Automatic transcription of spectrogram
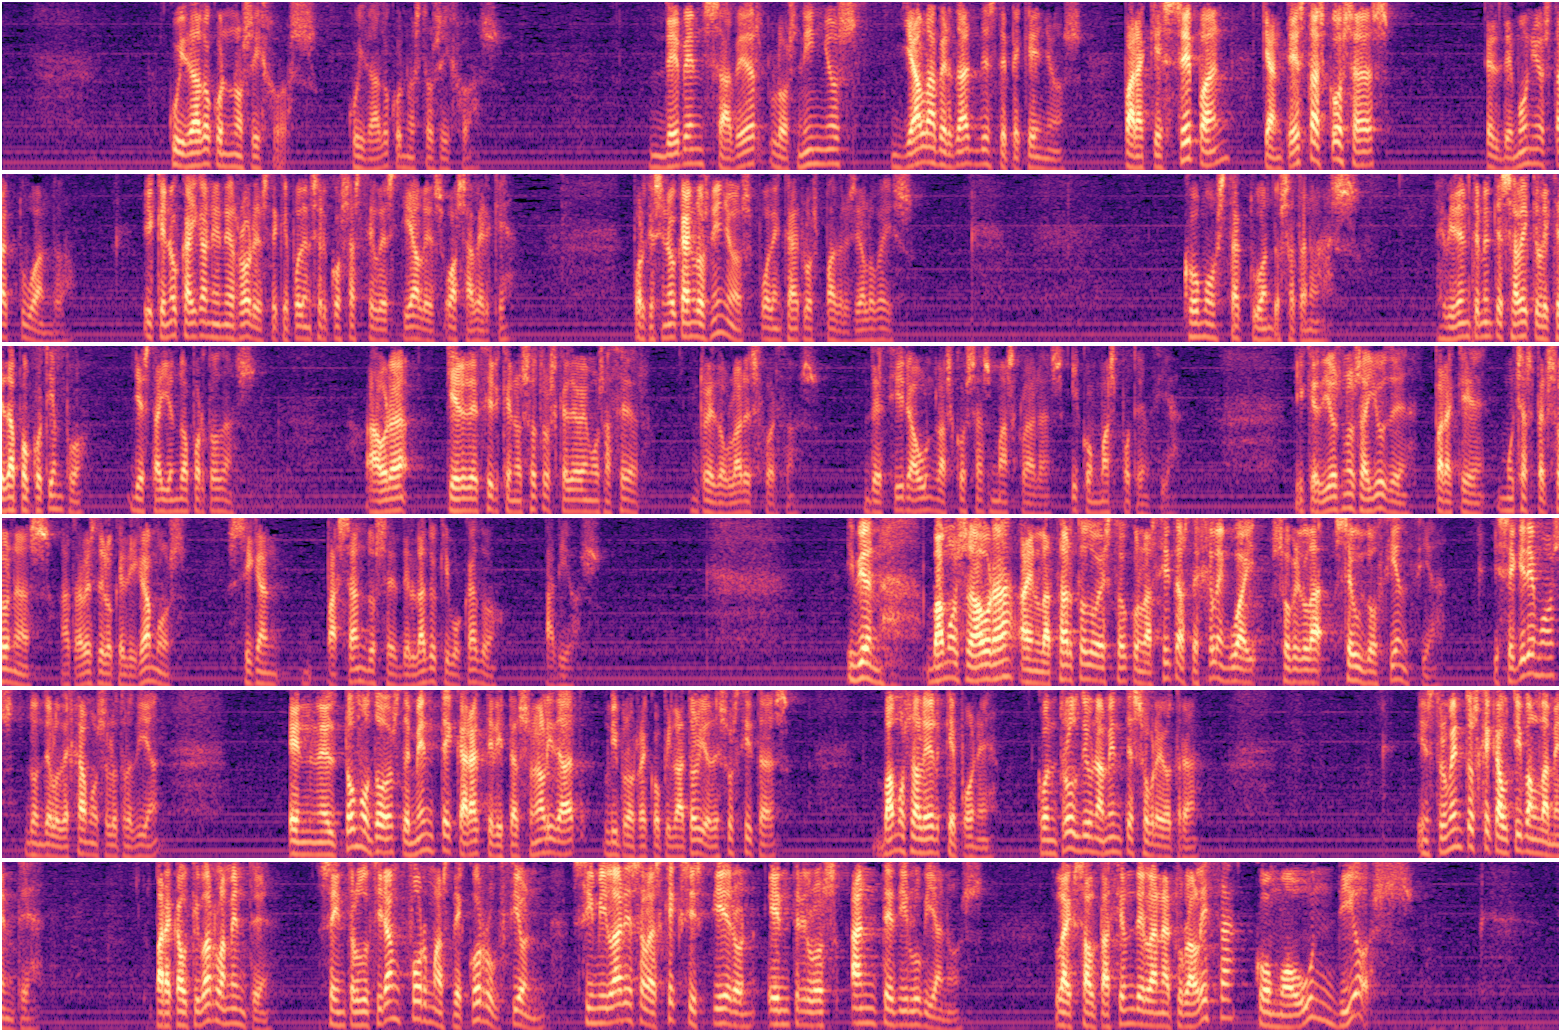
Cuidado con los hijos, cuidado con nuestros hijos. Deben saber los niños ya la verdad desde pequeños, para que sepan que ante estas cosas el demonio está actuando y que no caigan en errores de que pueden ser cosas celestiales o a saber qué. Porque si no caen los niños, pueden caer los padres, ya lo veis cómo está actuando Satanás. Evidentemente sabe que le queda poco tiempo y está yendo a por todas. Ahora quiere decir que nosotros qué debemos hacer? Redoblar esfuerzos, decir aún las cosas más claras y con más potencia. Y que Dios nos ayude para que muchas personas, a través de lo que digamos, sigan pasándose del lado equivocado a Dios. Y bien, Vamos ahora a enlazar todo esto con las citas de Helen White sobre la pseudociencia. Y seguiremos donde lo dejamos el otro día, en el tomo 2 de Mente, Carácter y Personalidad, libro recopilatorio de sus citas, vamos a leer qué pone. Control de una mente sobre otra. Instrumentos que cautivan la mente. Para cautivar la mente se introducirán formas de corrupción similares a las que existieron entre los antediluvianos. La exaltación de la naturaleza como un dios.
